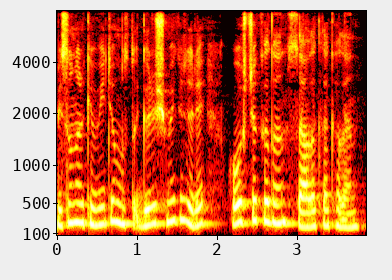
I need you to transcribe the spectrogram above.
Bir sonraki videomuzda görüşmek üzere. Hoşçakalın, sağlıkla kalın.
